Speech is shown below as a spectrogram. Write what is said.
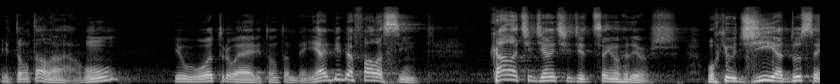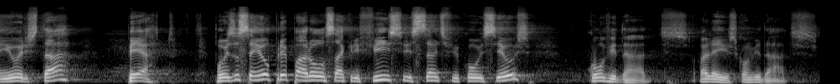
Então tá lá, um e o outro Wellington também. E a Bíblia fala assim: cala-te diante do Senhor Deus, porque o dia do Senhor está perto. Pois o Senhor preparou o sacrifício e santificou os seus convidados. Olha aí, os convidados.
